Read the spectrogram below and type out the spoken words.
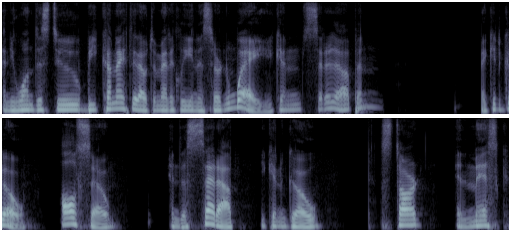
and you want this to be connected automatically in a certain way. You can set it up and make it go. Also, in the setup, you can go start in MISC,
